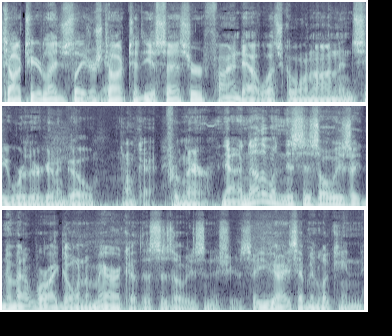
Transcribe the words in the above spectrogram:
Talk to your legislators. Talk to the assessor. Find out what's going on and see where they're going to go. Okay. From there. Now, another one, this is always, uh, no matter where I go in America, this is always an issue. So, you guys have been looking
